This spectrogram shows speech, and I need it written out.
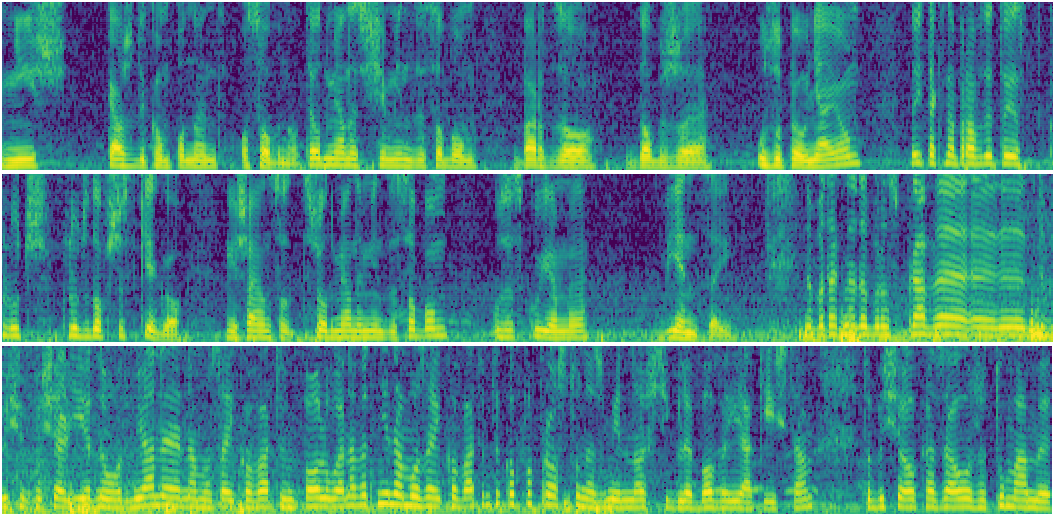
niż każdy komponent osobno. Te odmiany się między sobą bardzo dobrze uzupełniają. No i tak naprawdę to jest klucz, klucz do wszystkiego. Mieszając trzy odmiany między sobą, uzyskujemy więcej. No bo tak na dobrą sprawę, e, gdybyśmy posiali jedną odmianę na mozaikowatym polu, a nawet nie na mozaikowatym, tylko po prostu na zmienności glebowej jakiejś tam, to by się okazało, że tu mamy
